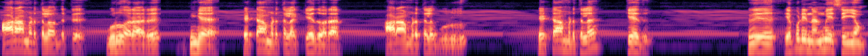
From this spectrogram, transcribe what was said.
ஆறாம் இடத்துல வந்துட்டு குரு வராரு. இங்கே எட்டாம் இடத்துல கேது வரார். ஆறாம் இடத்துல குரு எட்டாம் இடத்துல கேது. இது எப்படி நன்மை செய்யும்?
